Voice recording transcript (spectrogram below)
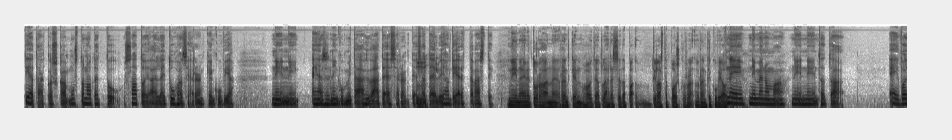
tietää, koska musta on otettu satoja, ellei tuhansia röntgenkuvia, niin, niin eihän se niin kuin mitään hyvää tee se röntgensäteily mm. ihan tiedettävästi. Niin, ei ne turhaan ne röntgenhoitajat lähde sieltä tilasta pois, kun röntgenkuvia otetaan. Niin, nimenomaan. Niin, niin tota, ei voi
